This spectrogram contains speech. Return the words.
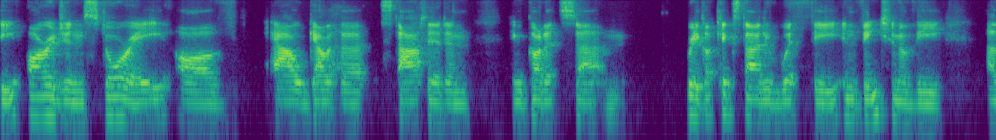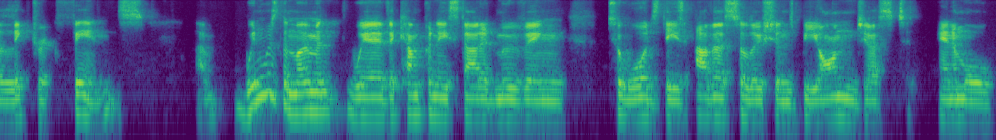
the origin story of how Gallagher started and, and got its um, really got kickstarted with the invention of the electric fence. Um, when was the moment where the company started moving towards these other solutions beyond just animal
